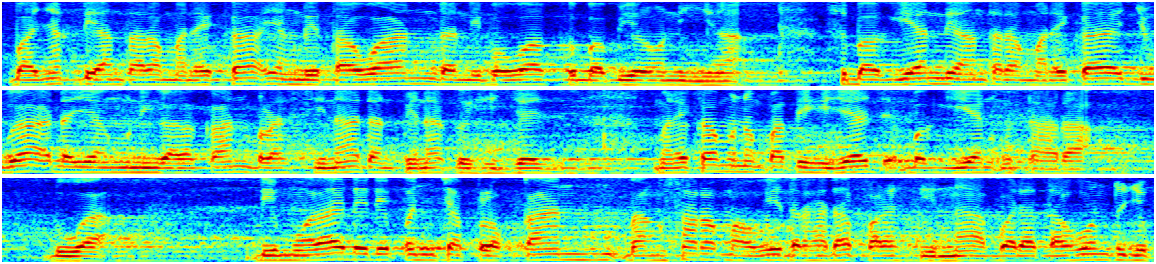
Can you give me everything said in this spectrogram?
Banyak di antara mereka yang ditawan dan dibawa ke Babilonia. Sebagian di antara mereka juga ada yang meninggalkan Palestina dan pindah ke Hijaz. Mereka menempati Hijaz bagian utara. 2 dimulai dari pencaplokan bangsa Romawi terhadap Palestina pada tahun 70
